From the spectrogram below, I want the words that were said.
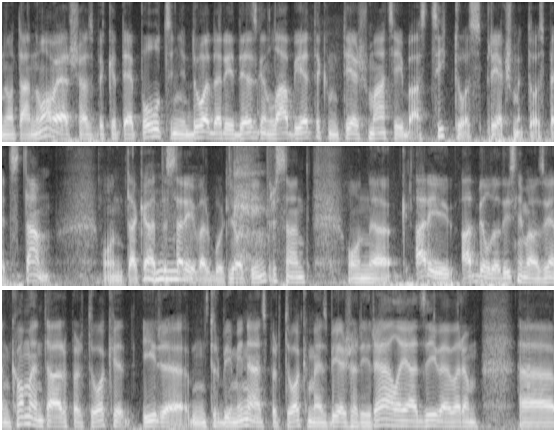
no tā novēršās, bet tie pulciņi dod arī diezgan labu ietekmi tieši mācībās citos priekšmetos pēc tam. Un, tas mm. arī var būt ļoti interesanti. Un, arī atbildot īstenībā uz vienu komentāru par to, ka ir, mm, tur bija minēts par to, ka mēs bieži arī reālajā dzīvē varam uh,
